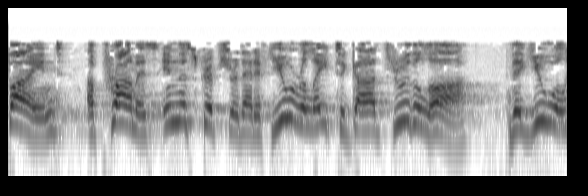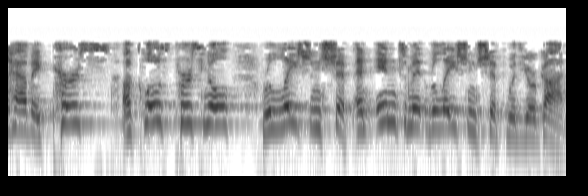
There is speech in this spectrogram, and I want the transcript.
find a promise in the scripture that if you relate to God through the law, that you will have a pers- a close personal relationship, an intimate relationship with your God.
